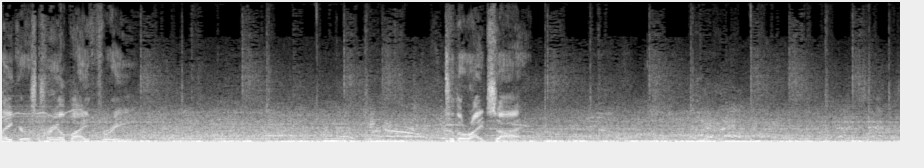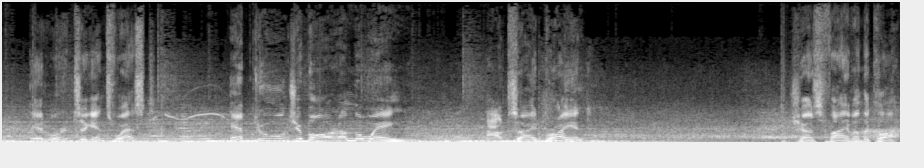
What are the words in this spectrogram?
Lakers trail by three. To the right side. Edwards against West. Abdul Jabbar on the wing. Outside Bryant. Just five on the clock.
